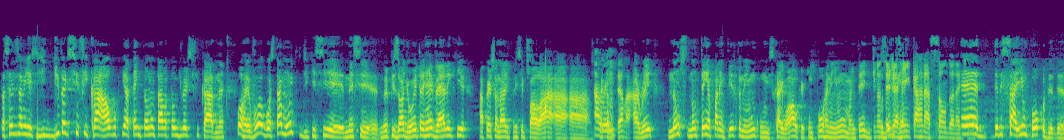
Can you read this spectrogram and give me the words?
tá sendo justamente esse, de diversificar algo que até então não estava tão diversificado, né? Porra, eu vou gostar muito de que se nesse no episódio 8 revelem que a personagem principal lá, a, a, A como é que é dela? A Ray não, não tenha parentesco nenhum com Skywalker, com porra nenhuma, entende? Que não Tipo, seja a reencarnação do Anakin. é, dele sair um pouco de- de-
